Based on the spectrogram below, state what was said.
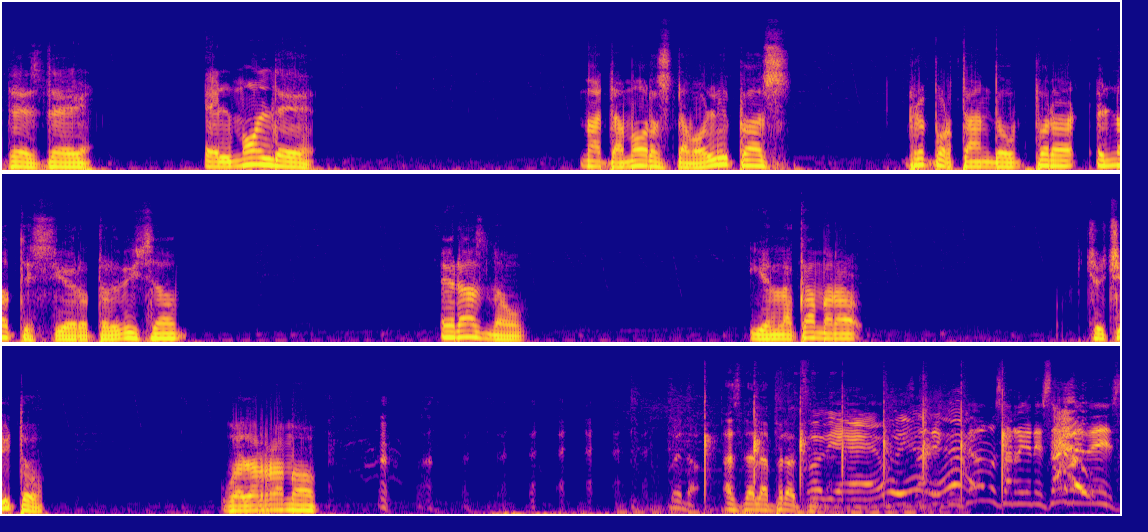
Desde el molde Matamoros, Tamaulipas, reportando para el noticiero Televisa, Erasno y en la cámara Chuchito Guadarrama. Bueno, hasta la próxima. Muy bien, muy bien. Vamos a regresar, bebés.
